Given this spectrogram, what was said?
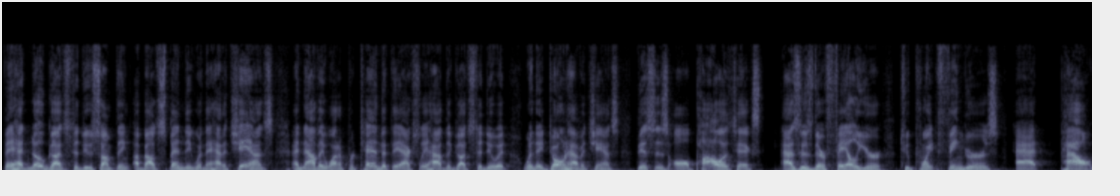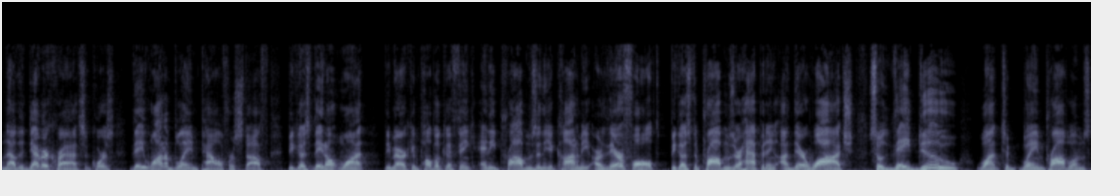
they had no guts to do something about spending when they had a chance. And now they want to pretend that they actually have the guts to do it when they don't have a chance. This is all politics, as is their failure to point fingers at Powell. Now, the Democrats, of course, they want to blame Powell for stuff because they don't want the American public to think any problems in the economy are their fault because the problems are happening on their watch. So they do want to blame problems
